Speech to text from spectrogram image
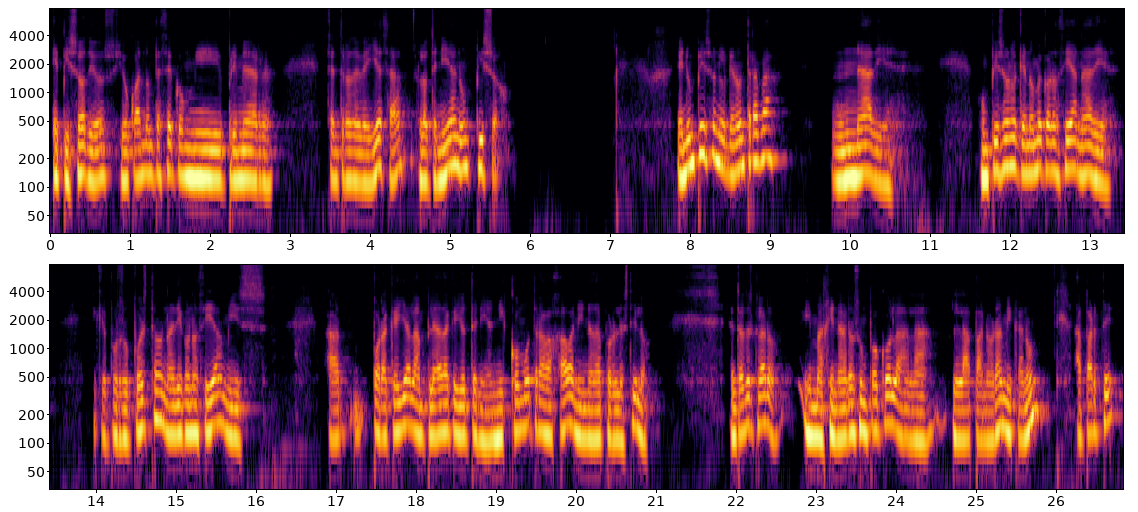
episodios, yo cuando empecé con mi primer centro de belleza, lo tenía en un piso. En un piso en el que no entraba nadie. Un piso en el que no me conocía nadie. Y que por supuesto nadie conocía mis... por aquella la empleada que yo tenía, ni cómo trabajaba, ni nada por el estilo. Entonces, claro, imaginaros un poco la, panorámica, ¿no? Aparte,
